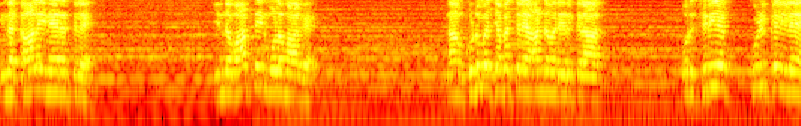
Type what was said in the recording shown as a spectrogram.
இந்த காலை நேரத்தில் இந்த வார்த்தையின் மூலமாக நாம் குடும்ப ஜபத்திலே ஆண்டவர் இருக்கிறார். ஒரு சிறிய குழுக்களிலே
